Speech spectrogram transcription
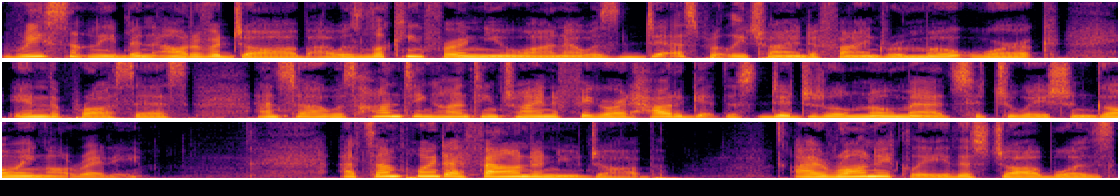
recently been out of a job. I was looking for a new one. I was desperately trying to find remote work in the process. And so I was hunting, hunting, trying to figure out how to get this digital nomad situation going already. At some point, I found a new job. Ironically, this job was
